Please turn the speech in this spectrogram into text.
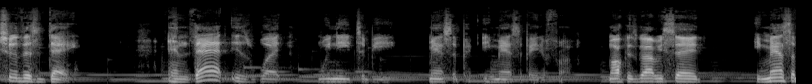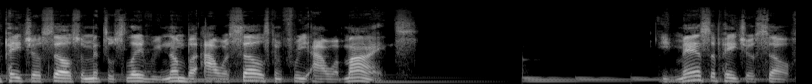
to this day. And that is what we need to be emancipated from. Marcus Garvey said, Emancipate yourselves from mental slavery. None but ourselves can free our minds. Emancipate yourself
